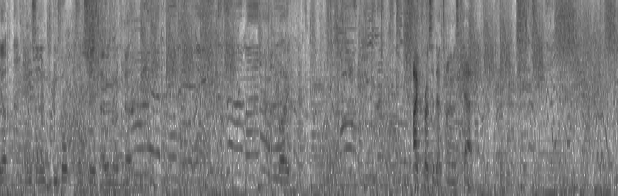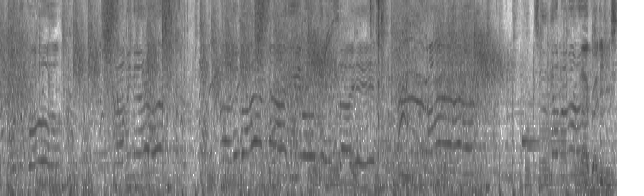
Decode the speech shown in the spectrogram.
yep. You know what I'm saying? Default. Oh shit, I wasn't ready for that. But I pressed it that time as cap. GG's.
